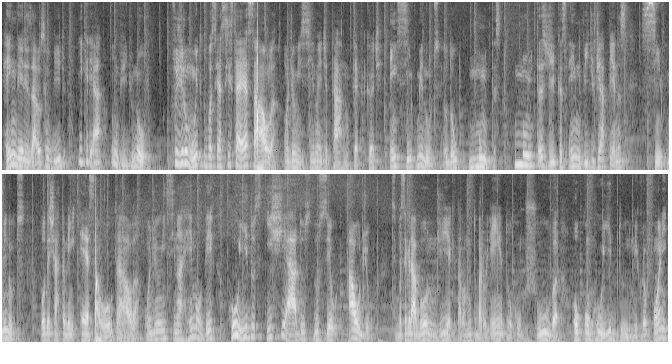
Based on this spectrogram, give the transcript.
renderizar o seu vídeo e criar um vídeo novo. Sugiro muito que você assista a essa aula, onde eu ensino a editar no CapCut em 5 minutos. Eu dou muitas, muitas dicas em um vídeo de apenas 5 minutos. Vou deixar também essa outra aula onde eu ensino a remover ruídos e chiados do seu áudio. Se você gravou num dia que estava muito barulhento, ou com chuva, ou com ruído no microfone,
